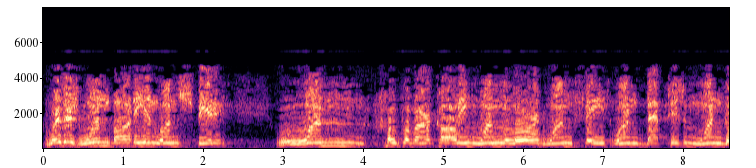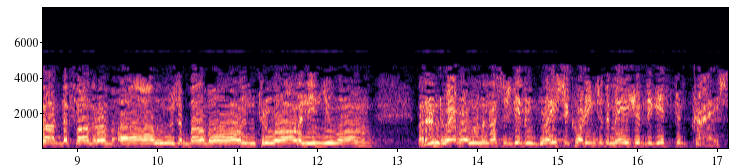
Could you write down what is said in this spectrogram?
where there's one body and one spirit, one hope of our calling, one Lord, one faith, one baptism, one God the Father of all, who is above all and through all and in you all. But unto every one of us is given grace according to the measure of the gift of Christ,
